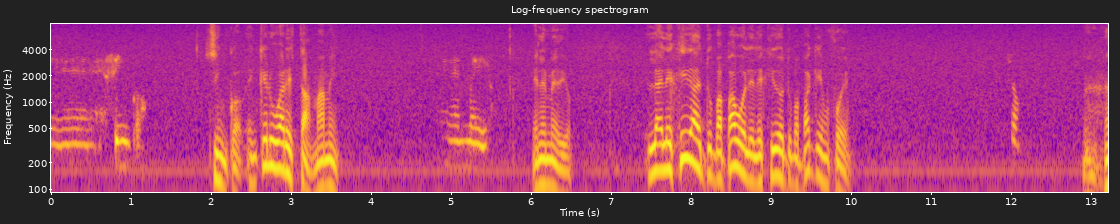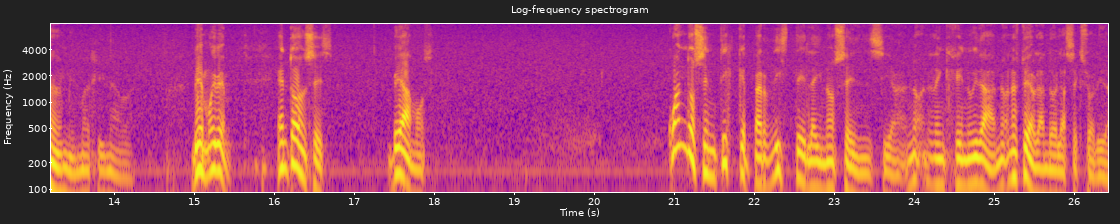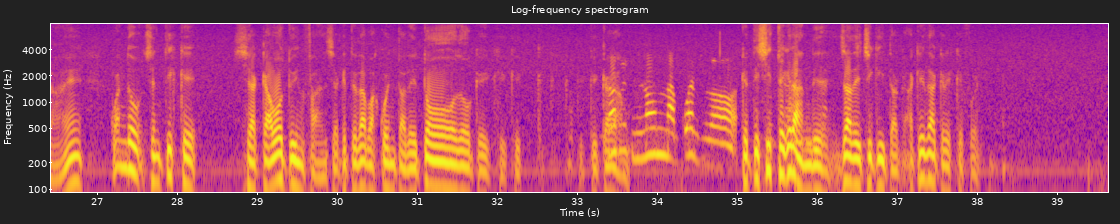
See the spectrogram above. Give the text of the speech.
Eh, cinco Cinco. ¿En qué lugar estás, mami? en el medio. En el medio. ¿La elegida de tu papá o el elegido de tu papá, quién fue? Me imaginaba. Bien, muy bien. Entonces, veamos. ¿Cuándo sentís que perdiste la inocencia, no, la ingenuidad? No, no estoy hablando de la sexualidad, ¿eh? ¿Cuándo sentís que se acabó tu infancia, que te dabas cuenta de todo, que, que, que, que- que No, no me acuerdo. que te hiciste grande ya de chiquita? ¿A qué edad crees que fue?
